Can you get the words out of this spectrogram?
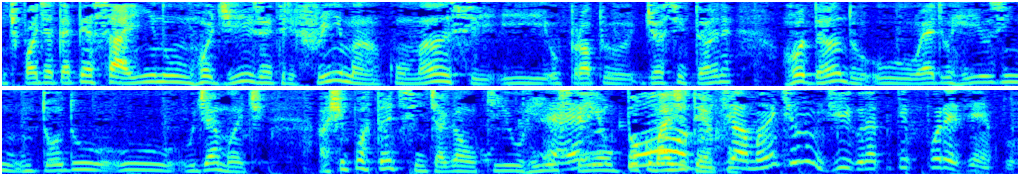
a gente pode até pensar aí num rodízio entre Freeman com Mance e o próprio Justin Turner rodando o Edwin Rios em, em todo o, o, diamante. Acho importante sim, Tiagão, que o Rios é, tenha um pouco mais de tempo. diamante eu não digo, né? Porque, por exemplo,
